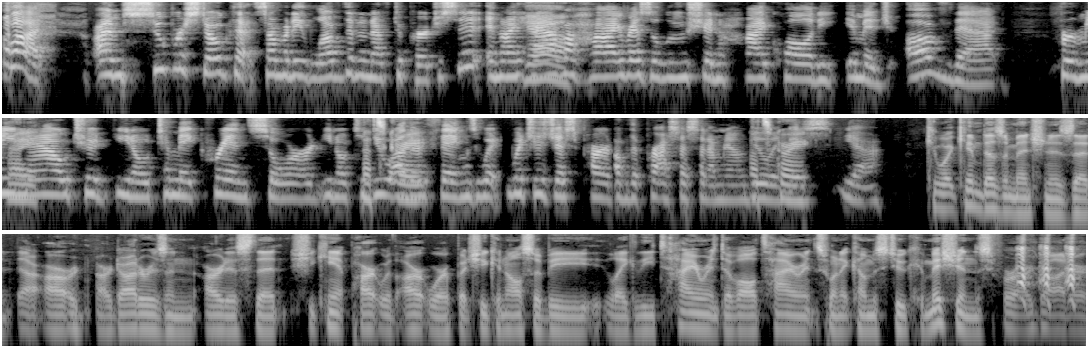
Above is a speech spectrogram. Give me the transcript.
but I'm super stoked that somebody loved it enough to purchase it. And I yeah. have a high resolution, high quality image of that for me right. now to you know to make prints or you know to That's do great. other things which, which is just part of the process that i'm now That's doing great. Is, yeah what Kim doesn't mention is that our our daughter is an artist that she can't part with artwork, but she can also be like the tyrant of all tyrants when it comes to commissions for our daughter.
